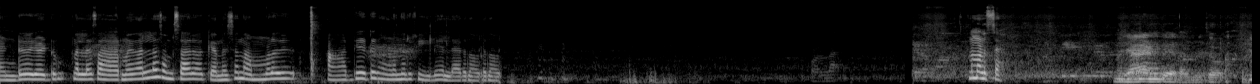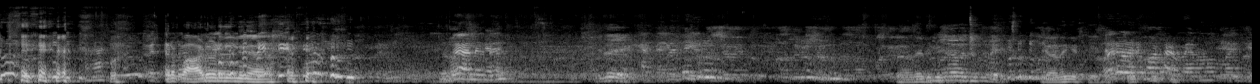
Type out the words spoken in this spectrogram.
രണ്ടുപേരുമായിട്ടും നല്ല സഹകരണം നല്ല സംസാരമൊക്കെ. എന്ന് വെച്ചാൽ നമ്മളൊരു ആദ്യമായിട്ട് കാണുന്നൊരു ഫീലേ അല്ലായിരുന്നു അവർ നമ്മൾ സാർ ഞാൻ എടുത്തു തരാം വിളിച്ചോളാം എത്ര പാടുപെടുന്നു എന്തിനാണ് ഇതാണ് ഇത്. അതും കിട്ടി ഒരു ഒരു ഫോട്ടോ എടുത്തേ, നമ്മൾ ഉമ്മായിക്ക്.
